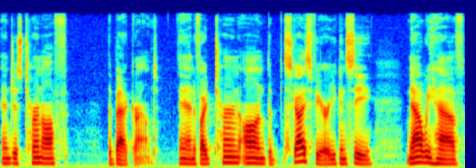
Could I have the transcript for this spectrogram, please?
and just turn off the background. And if I turn on the sky sphere, you can see now we have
